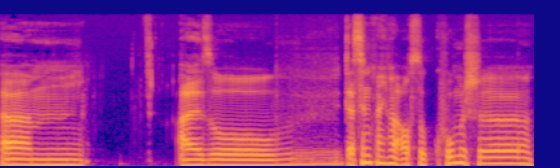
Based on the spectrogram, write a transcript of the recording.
ähm, also das sind manchmal auch so komische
